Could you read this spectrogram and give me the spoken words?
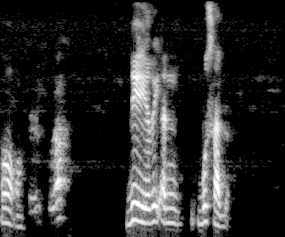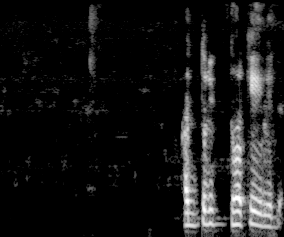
Oo. Diri an busag. Adto dito kilid.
